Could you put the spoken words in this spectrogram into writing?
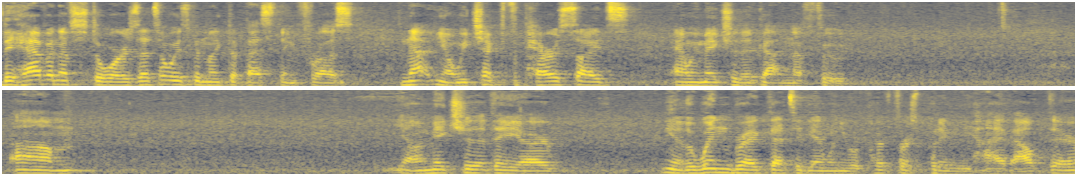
they have enough stores. That's always been like the best thing for us. Not, you know, we check the parasites and we make sure they've got enough food. Um, you know, make sure that they are, you know, the windbreak, that's again when you were put, first putting the hive out there.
